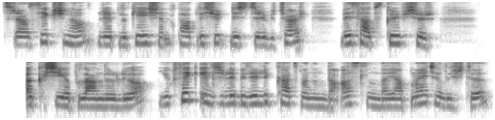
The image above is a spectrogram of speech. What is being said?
Transactional Replication, Publisher, Distributor ve Subscription akışı yapılandırılıyor. Yüksek erişilebilirlik katmanında aslında yapmaya çalıştığı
